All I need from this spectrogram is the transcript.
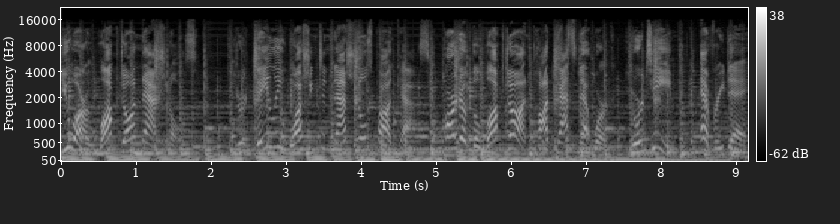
You are Locked On Nationals, your daily Washington Nationals podcast, part of the Locked On Podcast Network, your team every day.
